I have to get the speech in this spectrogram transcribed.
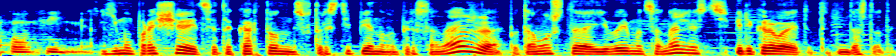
таком фильме. Ему прощается эта картонность второстепенного персонажа, потому что его эмоциональность перекрывает этот недостаток.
